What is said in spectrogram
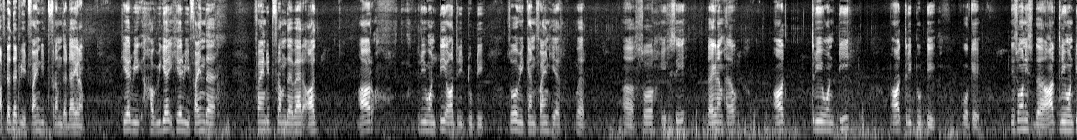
after that we find it from the diagram. Here we how we get here we find the find it from the where r r31t r32t so we can find here where uh, so you see diagram have r31t R32T okay this one is the R31T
